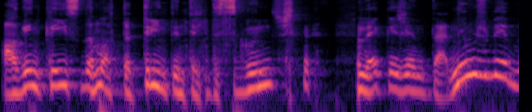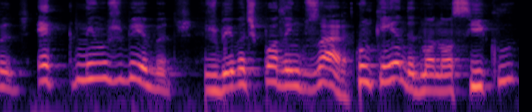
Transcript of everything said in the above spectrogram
Alguém caísse da moto a 30 em 30 segundos Onde é que a gente está? Nem os bêbados. É que nem os bêbados. Os bêbados podem gozar. Com quem anda de monociclo,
